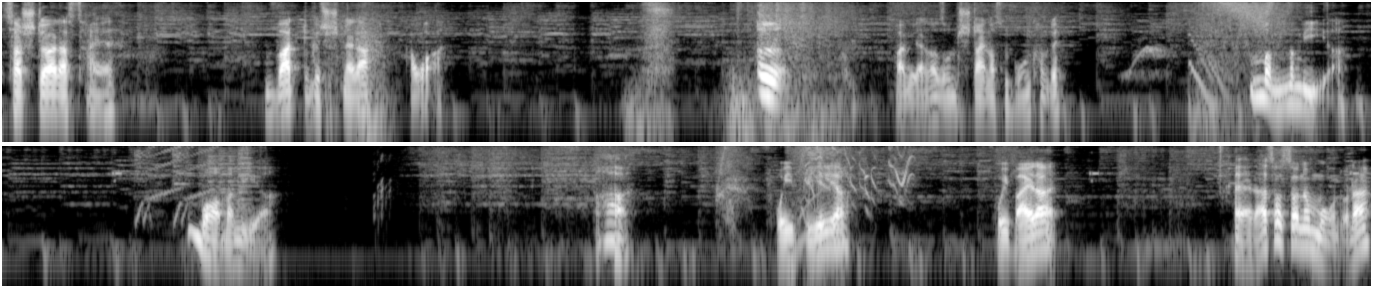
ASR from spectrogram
Zerstör das Teil. Was, du bist schneller. Aua. Äh. Weil wieder nur so ein Stein aus dem Boden kommt. Ey. Mamma mia. Mamma mia. Ah. Fuibilia. Fuibeida. Äh, das ist aus Sonne und Mond, oder?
